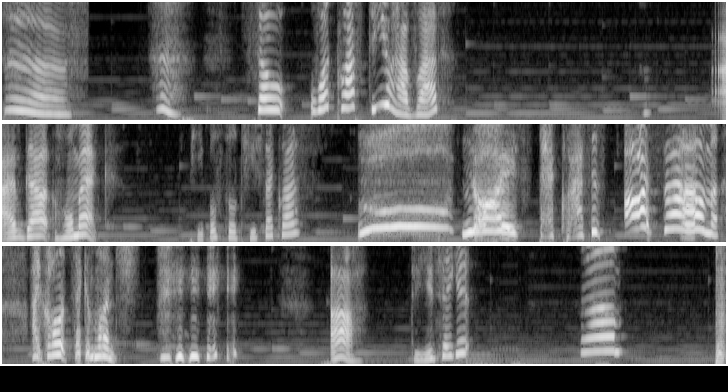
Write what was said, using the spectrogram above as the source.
so, what class do you have, Vlad? I've got home ec. People still teach that class? nice! That class is awesome! I call it second lunch. ah, do you take it? Um,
